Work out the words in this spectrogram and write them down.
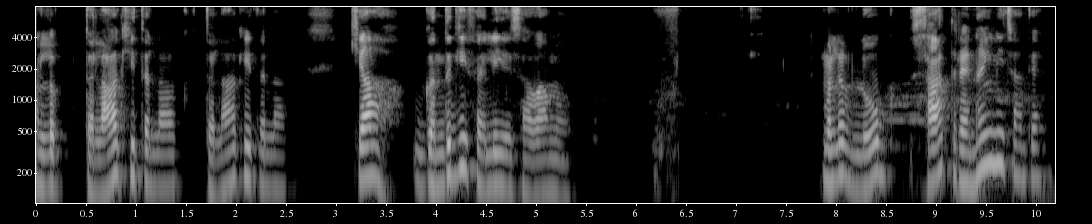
मतलब तलाक ही तलाक तलाक ही तलाक। क्या गंदगी फैली है इस हवा में? मतलब लोग साथ रहना ही नहीं चाहते।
